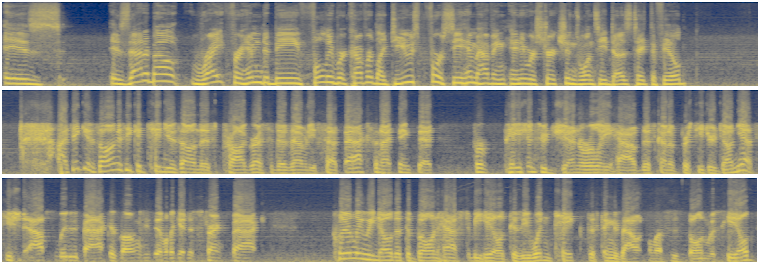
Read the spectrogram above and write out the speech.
Is is that about right for him to be fully recovered? Like, do you foresee him having any restrictions once he does take the field? I think as long as he continues on this progress and doesn't have any setbacks, and I think that for patients who generally have this kind of procedure done, yes, he should absolutely be back as long as he's able to get his strength back. Clearly, we know that the bone has to be healed because he wouldn't take the things out unless his bone was healed.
